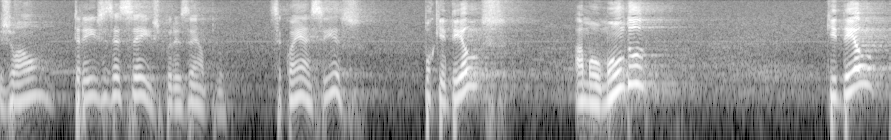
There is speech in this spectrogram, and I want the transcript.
João 3,16, por exemplo. Você conhece isso? Porque Deus amou o mundo, que deu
